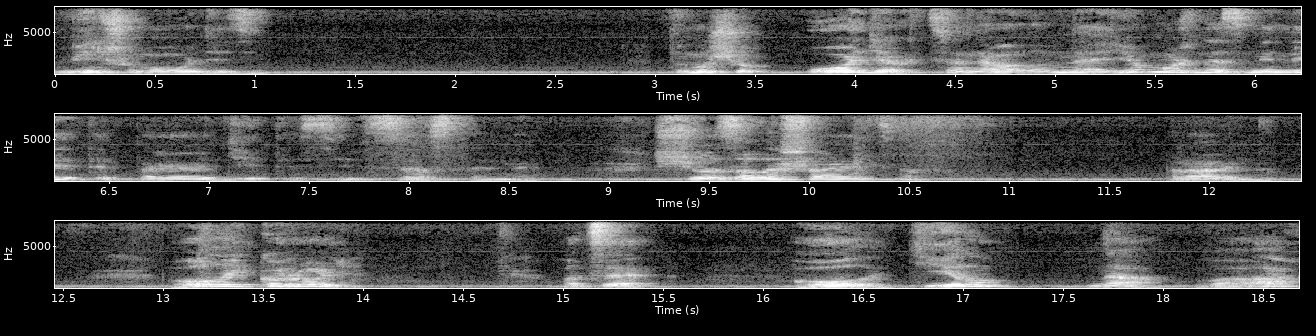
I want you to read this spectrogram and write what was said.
в іншому одязі. Тому що одяг це не головне. Його можна змінити, переодітись і все остальне. Що залишається? Правильно. Голий король. Оце голе тіло на вагах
